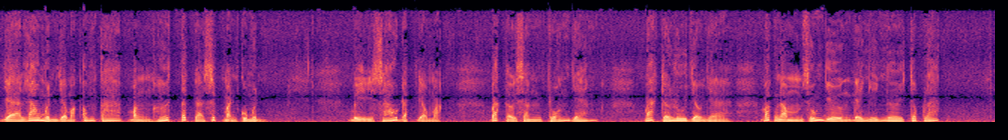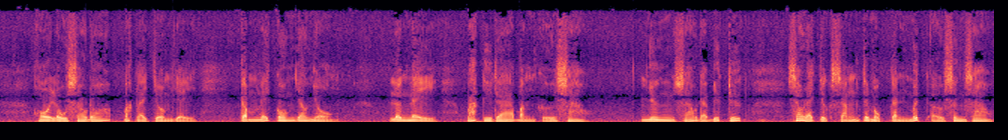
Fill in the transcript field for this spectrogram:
và lao mình vào mặt ông ta bằng hết tất cả sức mạnh của mình bị sáo đập vào mặt. Bác thợ săn choáng váng. Bác trở lui vào nhà. Bác nằm xuống giường để nghỉ ngơi chốc lát. Hồi lâu sau đó, bác lại chồm dậy, cầm lấy con dao nhọn. Lần này, bác đi ra bằng cửa sau. Nhưng sáu đã biết trước, sáu đã chực sẵn trên một cành mít ở sân sau.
